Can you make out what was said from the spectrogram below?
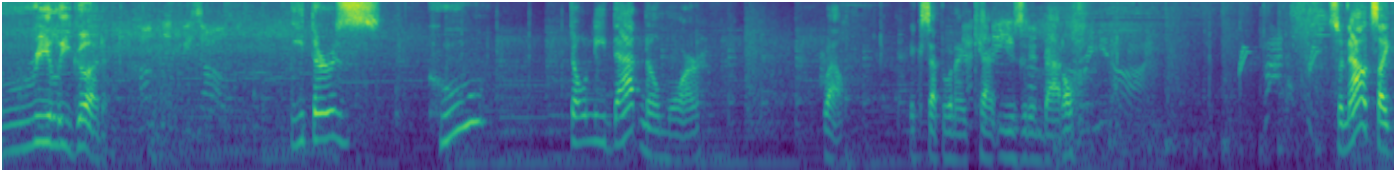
really good. Ethers who don't need that no more. Well, except when I can't use it in battle. So now it's like,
